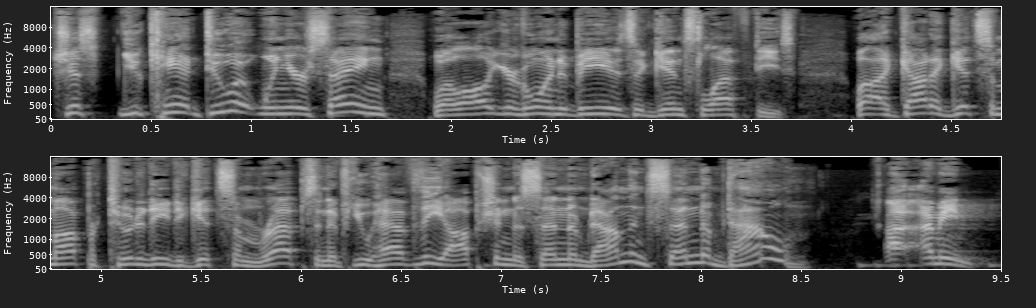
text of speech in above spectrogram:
Just you can't do it when you're saying, well, all you're going to be is against lefties. Well, I got to get some opportunity to get some reps, and if you have the option to send them down, then send them down. I, I mean,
